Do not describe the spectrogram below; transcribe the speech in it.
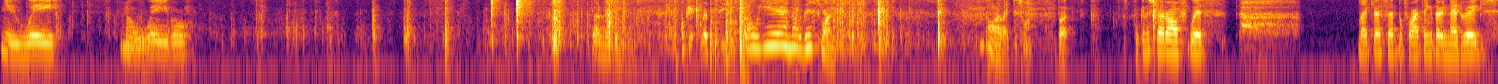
No way. No way, bro. Got enough room. Okay, let's see. Oh yeah, no, this one. Oh, I like this one. We're gonna start off with like I said before, I think they're Ned rigs.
